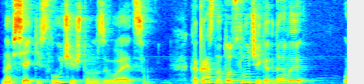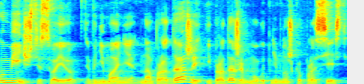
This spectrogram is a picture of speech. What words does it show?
на всякий случай, что называется. Как раз на тот случай, когда вы уменьшите свое внимание на продажи, и продажи могут немножко просесть.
